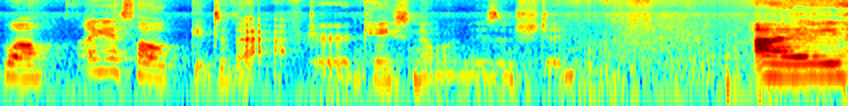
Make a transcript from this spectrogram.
well, I guess I'll get to that after in case no one is interested. I,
